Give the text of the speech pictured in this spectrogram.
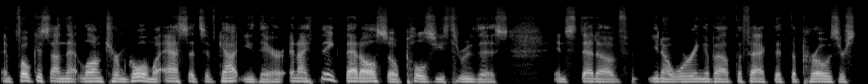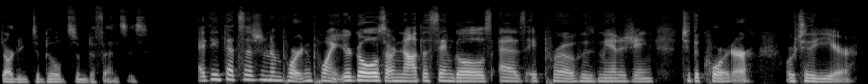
and focus on that long term goal and what assets have got you there. And I think that also pulls you through this instead of, you know, worrying about the fact that the pros are starting to build some defenses. I think that's such an important point. Your goals are not the same goals as a pro who's managing to the quarter or to the year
